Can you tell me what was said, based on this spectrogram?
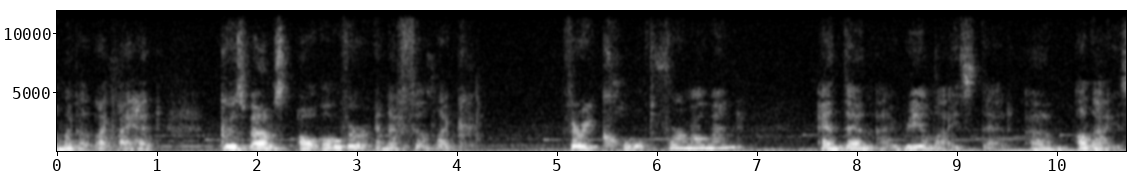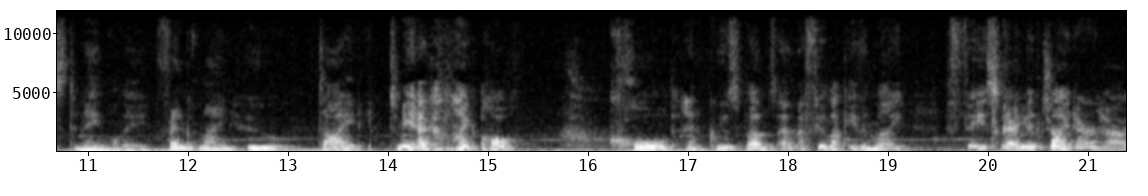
"Oh my god!" Like I had goosebumps all over, and I felt like very cold for a moment. And then I realized that um, Anna is the name of a friend of mine who died. To me, I got like all cold and had goosebumps, and I feel like even my face got a bit wider. Yeah.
